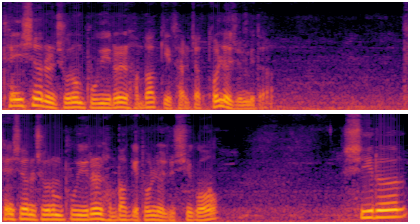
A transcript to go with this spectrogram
텐션을 주는 부위를 한 바퀴 살짝 돌려줍니다. 텐션을 주는 부위를 한 바퀴 돌려주시고 실을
